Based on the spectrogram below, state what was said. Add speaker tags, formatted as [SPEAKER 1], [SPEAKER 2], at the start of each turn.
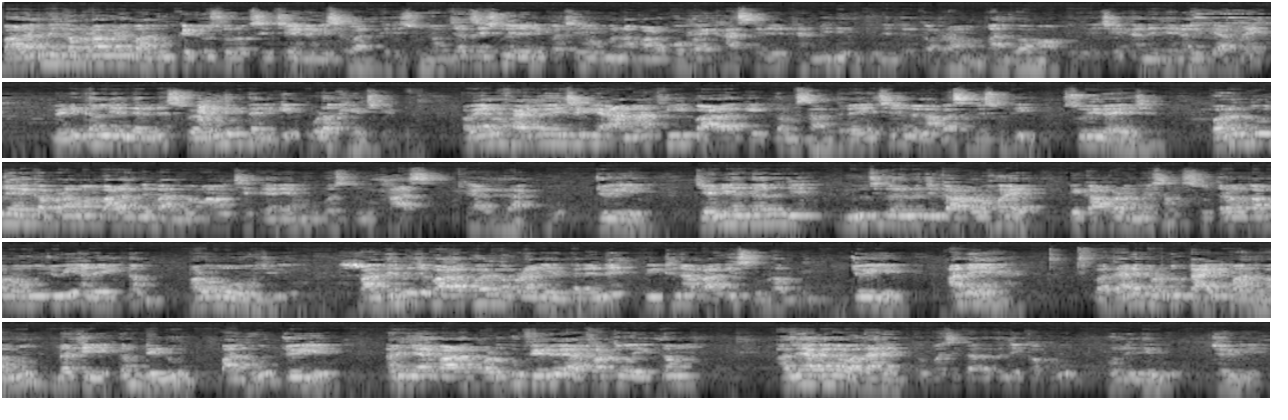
[SPEAKER 1] બાળકને કપડા વડે બાંધવું કેટલું સુરક્ષિત છે એના વિશે વાત કરીશું. નવજાત શિશુ અને એની પછીની ઉંમરના બાળકો હોય, ખાસ કરીને ઠંડીની ઋતુની અંદર કપડામાં બાંધવામાં આવતું હોય છે અને જેના લીધે આપણે મેડિકલની અંદર એને સ્વેલિંગ તરીકે ઓળખીએ છીએ. હવે એનો ફાયદો એ છે કે આનાથી બાળક એકદમ શાંત રહે છે અને લાંબા સમય સુધી સૂઈ રહે છે. પરંતુ જ્યારે કપડામાં બાળકને બાંધવામાં આવે છે, ત્યારે અમુક વસ્તુનું ખાસ ખ્યાલ રાખવો જોઈએ. જેની અંદર જે યુઝ કરેલું જે કાપડ હોય, એ કાપડ હંમેશા સુતરાઉ કાપડ હોવું જોઈએ અને એકદમ હળવું હોવું જોઈએ. બાંધેલું જે બાળક હોય કપડાની અંદર એને પીઠના ભાગે સુવડાવવું જોઈએ. અને વધારે પડતું ટાઈટ બાંધવાનું નથી, એકદમ ઢીલું બાંધવું જોઈએ. અને જ્યારે બાળક પડખું ફેરવે અથવા તો એકદમ કરે વધારે, તો પછી તરત જ એ કપડું ખોલી દેવું જોઈએ.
